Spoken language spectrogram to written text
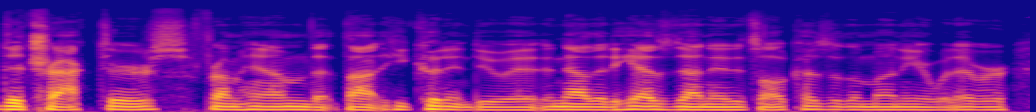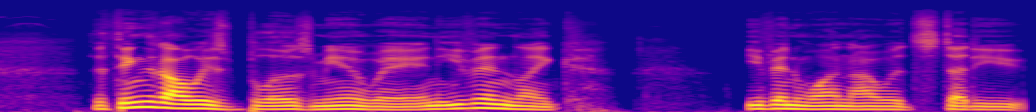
detractors from him that thought he couldn't do it. And now that he has done it it's all because of the money or whatever. The thing that always blows me away and even like even when i would study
